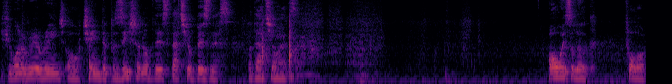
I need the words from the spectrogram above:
If you want to rearrange or change the position of this, that's your business. But that's your answer. Always look for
